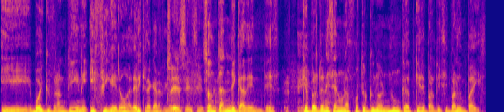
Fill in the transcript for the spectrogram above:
y Boico y Frontini, y Figueroa, ¿le viste la cara a Figueroa? Sí, sí, sí. Son tan decadentes que pertenecen a una foto que uno nunca quiere participar de un país.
